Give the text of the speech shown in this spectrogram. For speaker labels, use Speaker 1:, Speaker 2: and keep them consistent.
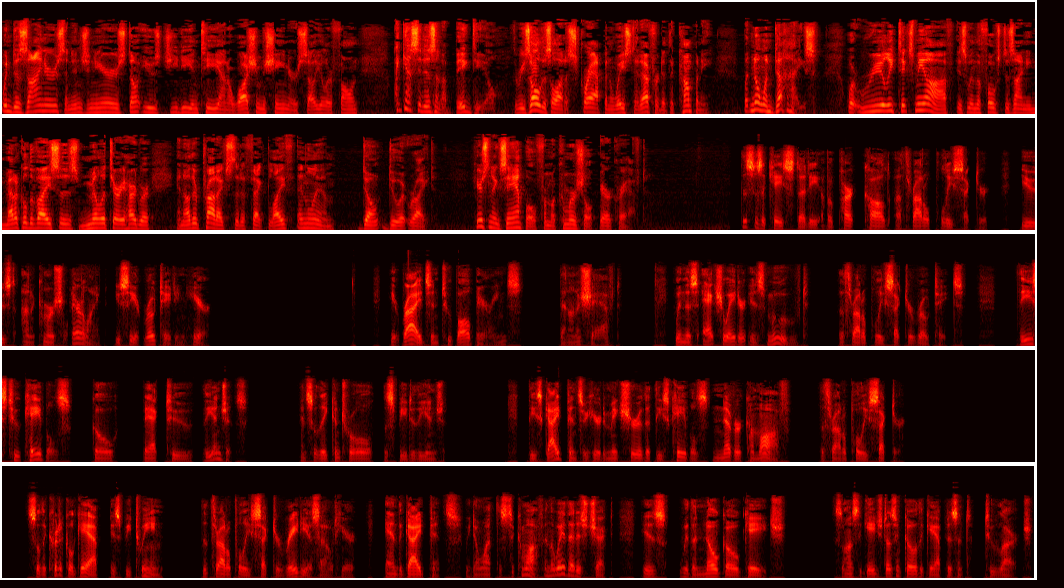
Speaker 1: When designers and engineers don't use GD&T on a washing machine or cellular phone, I guess it isn't a big deal. The result is a lot of scrap and wasted effort at the company, but no one dies. What really ticks me off is when the folks designing medical devices, military hardware, and other products that affect life and limb don't do it right. Here's an example from a commercial aircraft.
Speaker 2: This is a case study of a part called a throttle pulley sector used on a commercial airline. You see it rotating here. It rides in two ball bearings, then on a shaft. When this actuator is moved, the throttle pulley sector rotates. These two cables go back to the engines, and so they control the speed of the engine. These guide pins are here to make sure that these cables never come off the throttle pulley sector. So the critical gap is between the throttle pulley sector radius out here and the guide pins. We don't want this to come off. And the way that is checked is with a no-go gauge. As long as the gauge doesn't go, the gap isn't too large.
